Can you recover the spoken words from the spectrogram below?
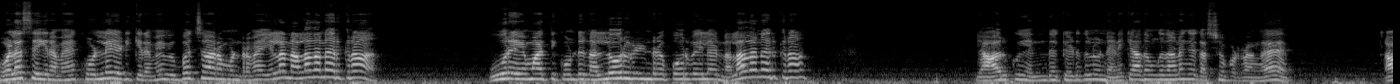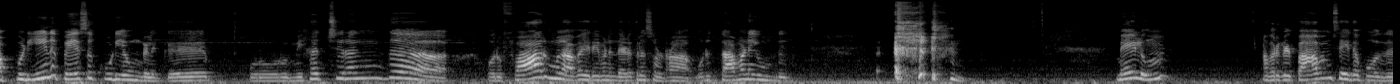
கொலை செய்கிறவன் கொள்ளை அடிக்கிறவன் விபச்சாரம் பண்றவன் எல்லாம் நல்லா தானே இருக்கிறான். ஊரை ஏமாத்தி கொண்டு நல்லோர்கள்ன்ற போர்வையில் நல்லா தானே இருக்கிறான்? யாருக்கும் எந்த கெடுதலும் நினைக்காதவங்க தானேங்க கஷ்டப்படுறாங்க. அப்படின்னு பேசக்கூடியவங்களுக்கு ஒரு ஒரு மிகச்சிறந்த ஒரு ஃபார்முலாவை இறைவன் இந்த இடத்துல சொல்கிறான் ஒரு தவணை உண்டு. மேலும் அவர்கள் பாவம் செய்த போது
